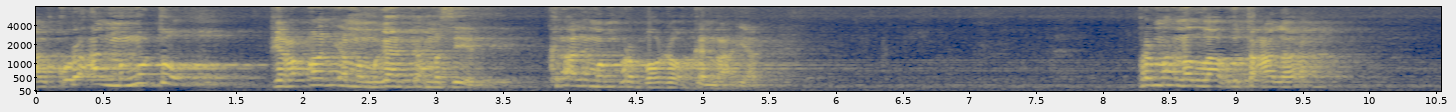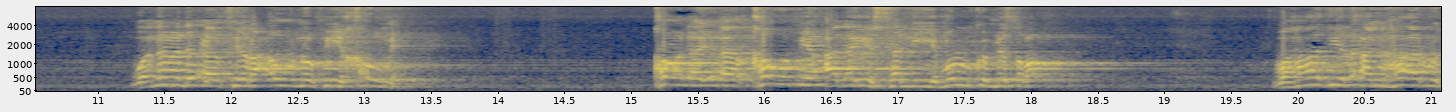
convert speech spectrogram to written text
Al-Quran mengutuk Fir'aun yang memegangkan Mesir kerana memperbodohkan rakyat Firman Allah Ta'ala ونادى فرعون في قومه قال يا قوم أليس لي ملك مصر؟ وهذه الأنهار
